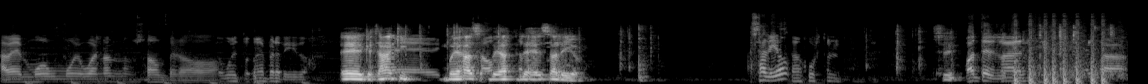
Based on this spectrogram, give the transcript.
A ver, muy, muy buenos no son, pero... He vuelto, que me he perdido. Eh, que están aquí. Eh, Voy a, voy les he salido. ¿Ha salido? Están justo en el puente. Sí. Guante, lo Ah, tienes que- Está-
